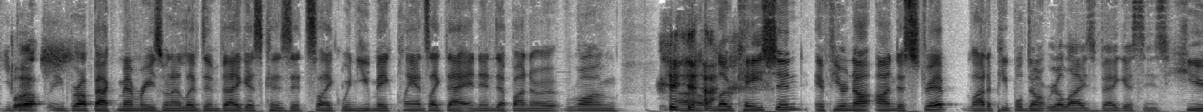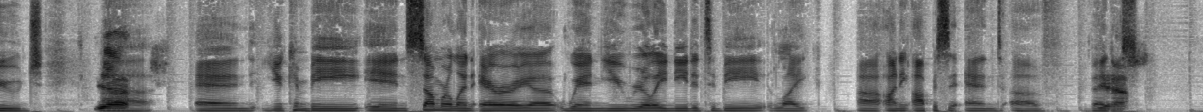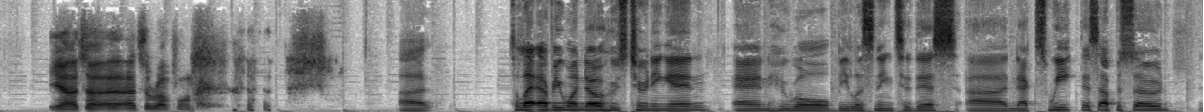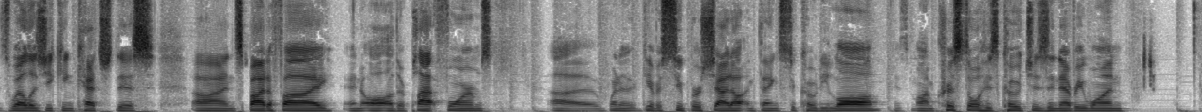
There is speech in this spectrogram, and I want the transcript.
You But- brought you brought back memories when I lived in Vegas because it's like when you make plans like that and end up on a wrong uh, Yeah. location. If you're not on the strip, a lot of people don't realize Vegas is huge. Yeah. Uh, and you can be in Summerlin area when you really needed to be like uh, on the opposite end of Vegas. yeah, that's a, that's a rough one. Uh, to let everyone know who's tuning in and who will be listening to this uh, next week, this episode, as well as you can catch this on Spotify and all other platforms. Uh, Want to give a super shout out and thanks to Cody Law, his mom Crystal, his coaches, and everyone.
